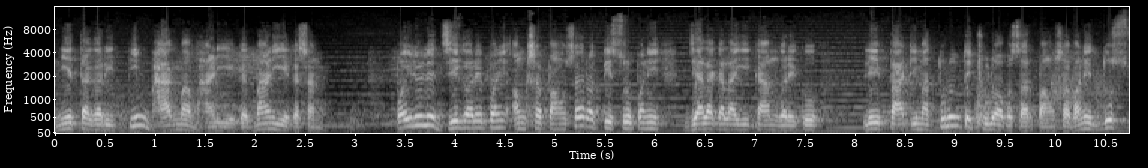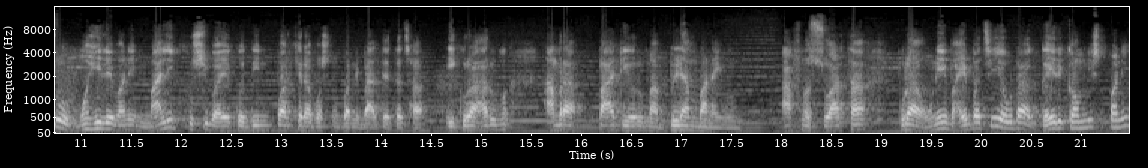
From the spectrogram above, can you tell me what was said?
नेता गरी तीन भागमा भाँडिएका बाँडिएका छन्। पहिलोले जे गरे पनि अंश पाउँछ र तेस्रो पनि ज्यालाका लागि काम गरेकोले पार्टीमा तुरुन्तै ठुलो अवसर पाउँछ भने दोस्रो मोहीले भने मालिक खुसी भएको दिन पर्खेर बस्नुपर्ने बाध्यता छ। यी कुराहरू हाम्रा पार्टीहरूमा विडम्बनाइ हुन्। आफ्नो स्वार्थ पुरा हुने भएपछि एउटा गैर कम्युनिस्ट पनि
